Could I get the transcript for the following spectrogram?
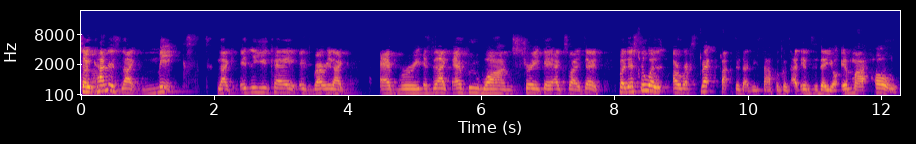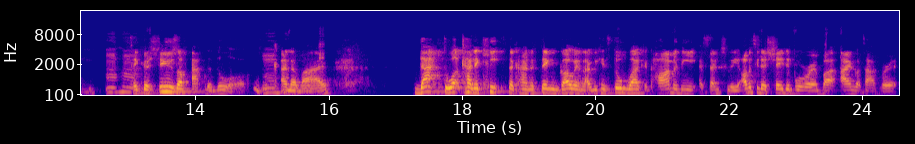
So kind of is like mixed. Like in the UK, it's very like every, it's like everyone, straight, gay, X, Y, Z. But there's still a, a respect factor that needs to happen because at the end of the day, you're in my home. Mhm. Take your shoes off at the door, Mhm. kind of vibe. That's what kind of keeps the kind of thing going. Like we can still work in harmony, essentially. Obviously, there's in ballroom, but I ain't got time for it.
